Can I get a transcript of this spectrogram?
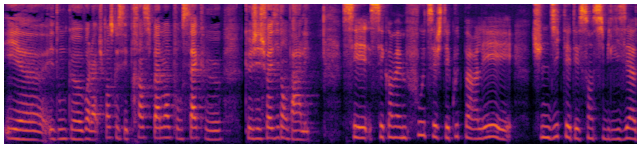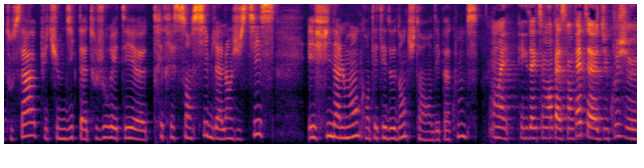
Et, euh, donc euh, voilà, je pense que c'est principalement pour ça que, que j'ai choisi d'en parler. C'est quand même fou, tu sais, je t'écoute parler et tu me dis que tu étais sensibilisée à tout ça, puis tu me dis que tu as toujours été très très sensible à l'injustice. Et finalement, quand tu étais dedans, tu t'en rendais pas compte. Ouais, exactement. Parce qu'en fait, euh, du coup, je,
